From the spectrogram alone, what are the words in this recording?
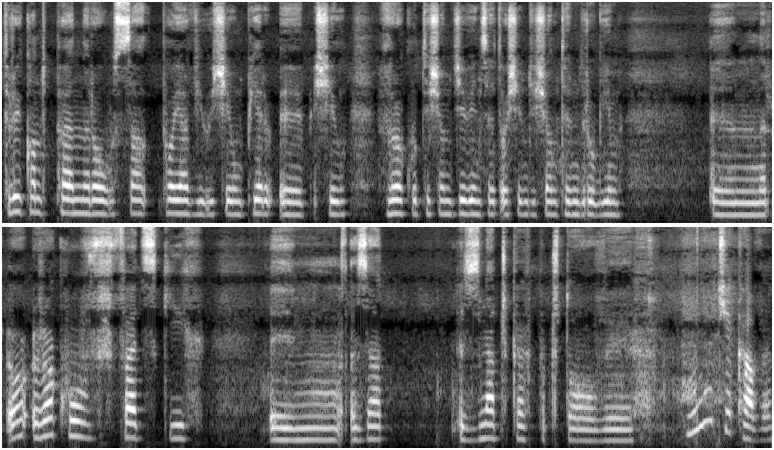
Trójkąt Penrose'a pojawił się, pier, się w roku 1982 ym, ro, roku w szwedzkich za, znaczkach pocztowych. No ciekawe.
